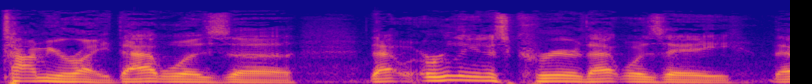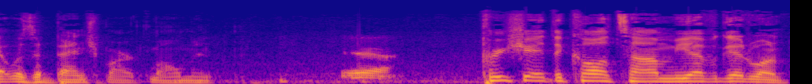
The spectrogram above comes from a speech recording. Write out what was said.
Tom, you're right. That was uh, that early in his career. That was a that was a benchmark moment. Yeah. Appreciate the call, Tom. You have a good one.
